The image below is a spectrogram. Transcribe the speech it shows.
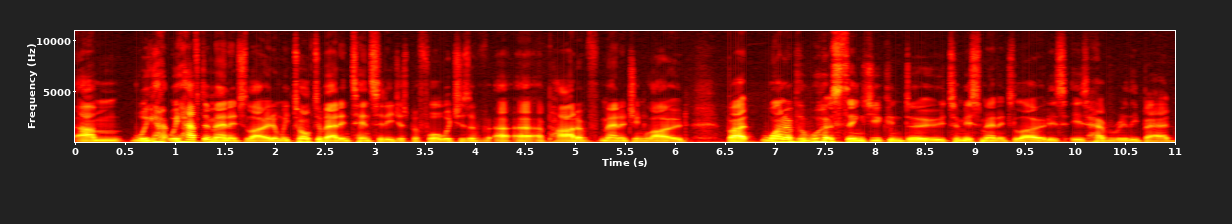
um, we ha- we have to manage load, and we talked about intensity just before, which is a, a, a part of managing load. But one of the worst things you can do to mismanage load is is have really bad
